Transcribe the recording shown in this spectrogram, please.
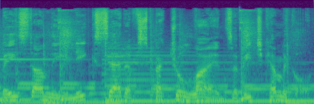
based on the unique set of spectral lines of each chemical,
